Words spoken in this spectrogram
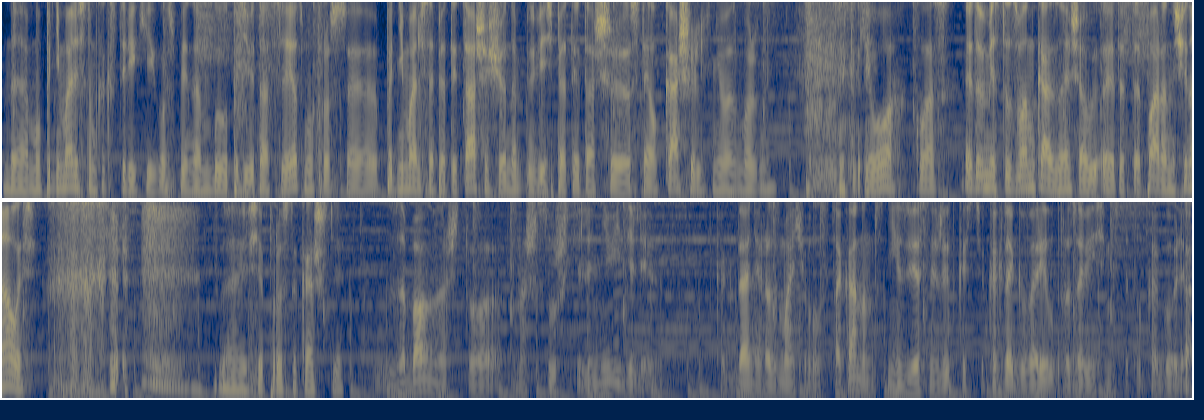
Да, мы поднимались там как старики, господи, нам было по 19 лет, мы просто поднимались на пятый этаж, еще на весь пятый этаж э, стоял кашель невозможный. Мы Такие, о, класс. Это вместо звонка, знаешь, а этот, э, пара начиналась. Да, и все просто кашляли. Забавно, что наши слушатели не видели, когда не размахивал стаканом с неизвестной жидкостью, когда говорил про зависимость от алкоголя.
